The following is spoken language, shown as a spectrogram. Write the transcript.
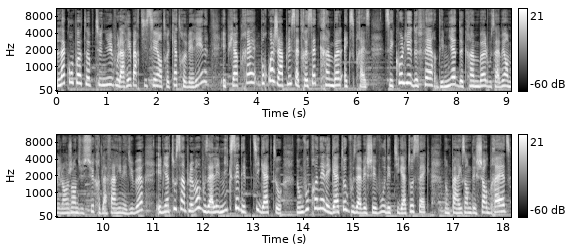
La compote obtenue, vous la répartissez entre quatre verrines. Et puis après, pourquoi j'ai appelé cette recette Crumble Express? C'est qu'au lieu de faire des miettes de crumble, vous savez, en mélangeant du sucre, de la farine et du beurre, eh bien tout simplement, vous allez mixer des petits gâteaux. Donc vous prenez les gâteaux que vous avez chez vous, des petits gâteaux secs. Donc par exemple des shortbreads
